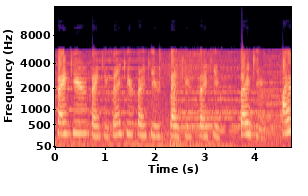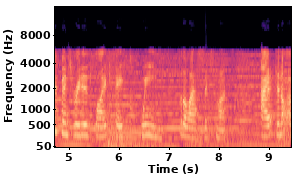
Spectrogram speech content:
thank you, thank you, thank you, thank you, thank you, thank you, thank you. I have been treated like a queen for the last six months. I can, uh,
